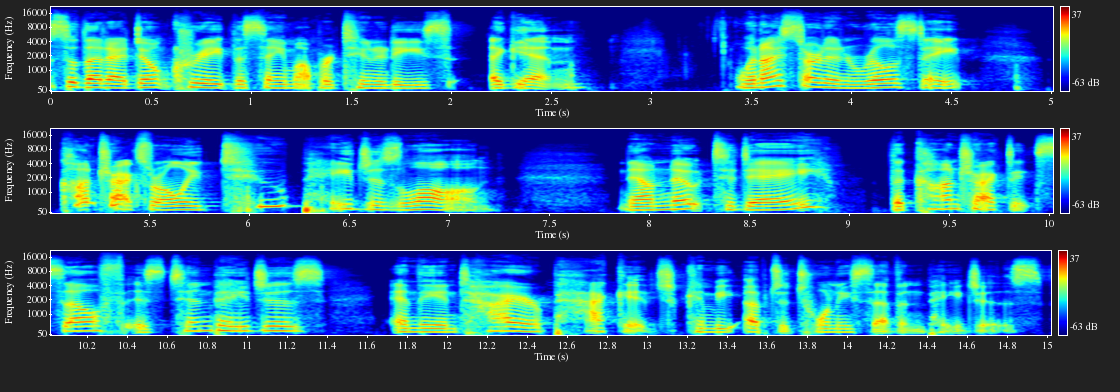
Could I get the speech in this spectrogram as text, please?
so that I don't create the same opportunities again. When I started in real estate, contracts were only two pages long. Now, note today, the contract itself is 10 pages, and the entire package can be up to 27 pages.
